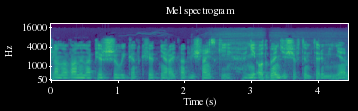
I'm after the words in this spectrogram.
Planowany na pierwszy weekend kwietnia rajd nadwiślański nie odbędzie się w tym terminie.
